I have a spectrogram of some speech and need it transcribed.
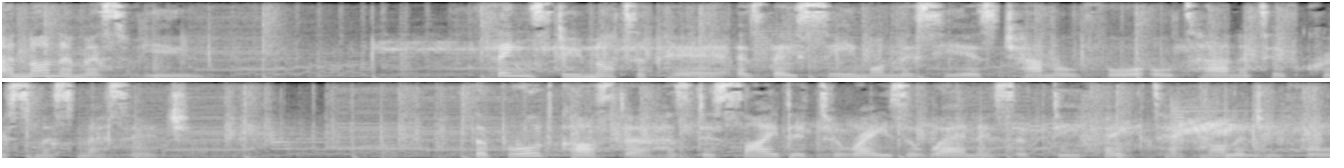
Anonymous View. Things do not appear as they seem on this year's Channel 4 alternative Christmas message. The broadcaster has decided to raise awareness of deepfake technology for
